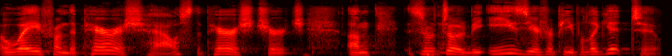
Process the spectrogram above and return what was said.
away from the parish house, the parish church, um, so, so it would be easier for people to get to.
